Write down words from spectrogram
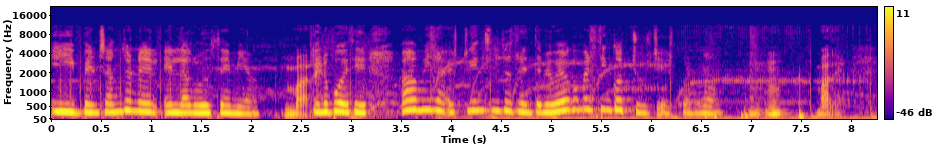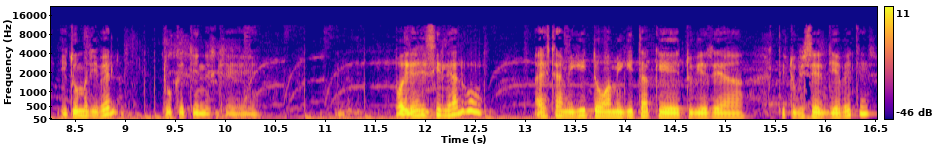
y pensando en, el, en la glucemia. Vale. Que no puedo decir, ah, mira, estoy en 130, me voy a comer 5 chuches. Pues no. Vale. ¿Y tú, Maribel? ¿Tú qué tienes que...? ¿Podrías decirle algo a este amiguito o amiguita que tuviese, que tuviese diabetes?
